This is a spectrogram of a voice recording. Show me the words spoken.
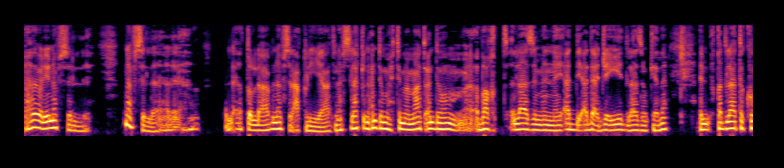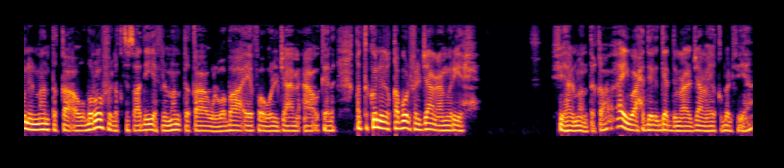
هذول نفس ال نفس ال الطلاب نفس العقليات نفس لكن عندهم اهتمامات عندهم ضغط لازم إنه يؤدي أداء جيد لازم كذا. قد لا تكون المنطقة أو الظروف الاقتصادية في المنطقة والوظائف أو الجامعة وكذا قد تكون القبول في الجامعة مريح في هالمنطقة. أي واحد يقدم على الجامعة يقبل فيها.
